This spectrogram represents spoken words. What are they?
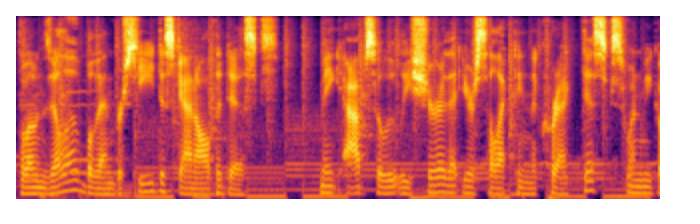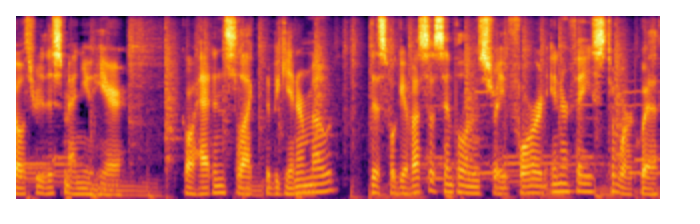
CloneZilla will then proceed to scan all the disks. Make absolutely sure that you're selecting the correct disks when we go through this menu here. Go ahead and select the beginner mode. This will give us a simple and straightforward interface to work with.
